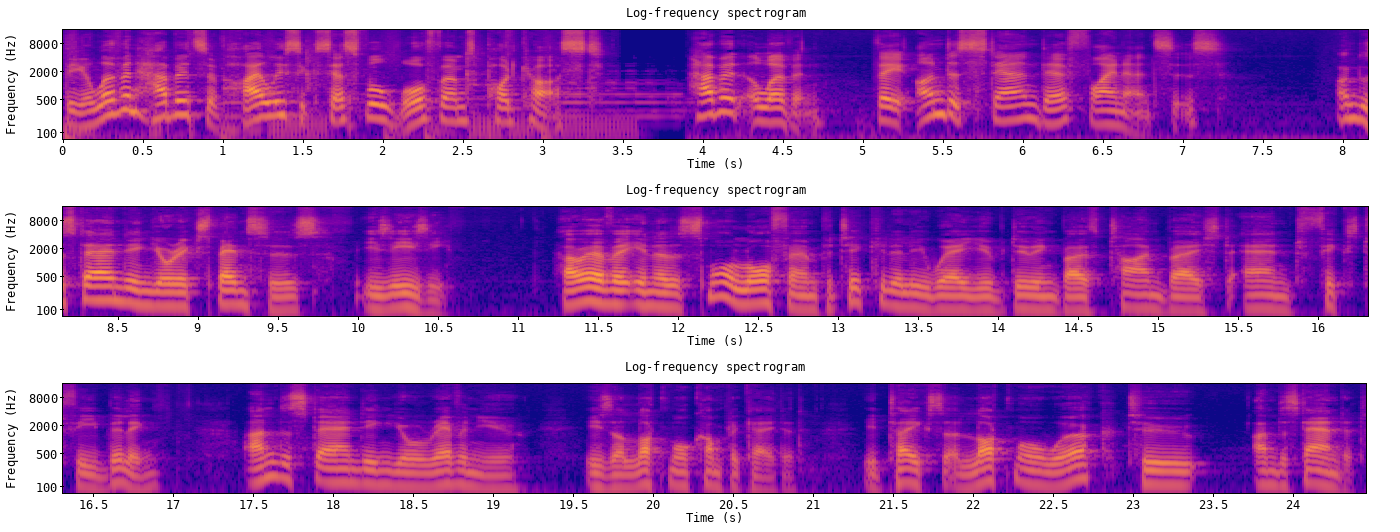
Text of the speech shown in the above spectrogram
the 11 Habits of Highly Successful Law Firms podcast. Habit 11 They understand their finances. Understanding your expenses is easy. However, in a small law firm, particularly where you're doing both time based and fixed fee billing, understanding your revenue is a lot more complicated. It takes a lot more work to understand it.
